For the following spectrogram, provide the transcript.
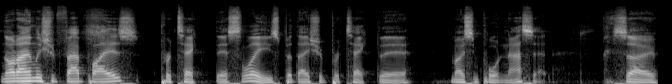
Not only should Fab players protect their sleeves, but they should protect their most important asset. So,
